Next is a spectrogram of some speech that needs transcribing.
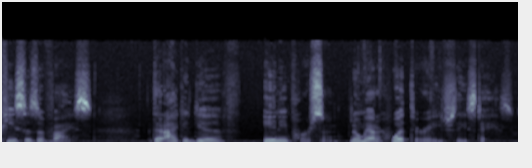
pieces of advice that I could give any person, no matter what their age these days.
